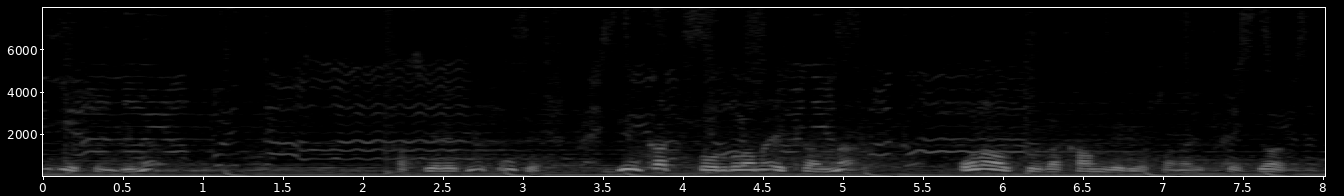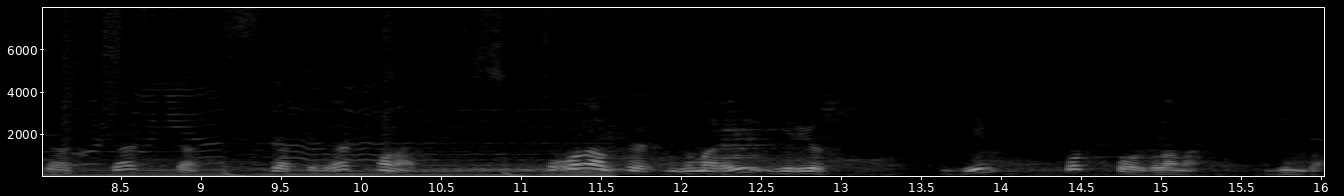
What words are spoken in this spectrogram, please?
gidiyorsun BİM'e. Kasiyere diyorsun ki BİM kart sorgulama ekranına 16 rakam veriyor sana işte 4, 4, 4, 4, 4, 4, 16. O 16 numarayı giriyorsun. BİM kod sorgulama BİM'de.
